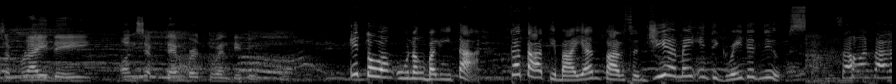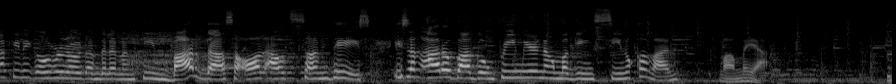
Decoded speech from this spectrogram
sa Friday on September 22. Ito ang unang balita. Katatibayan para sa GMA Integrated News. Samantala, kilig overload ang dala ng Team Barda sa All Out Sundays. Isang araw bago ang premiere ng Maging Sino Ka Man, mamaya. Sa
